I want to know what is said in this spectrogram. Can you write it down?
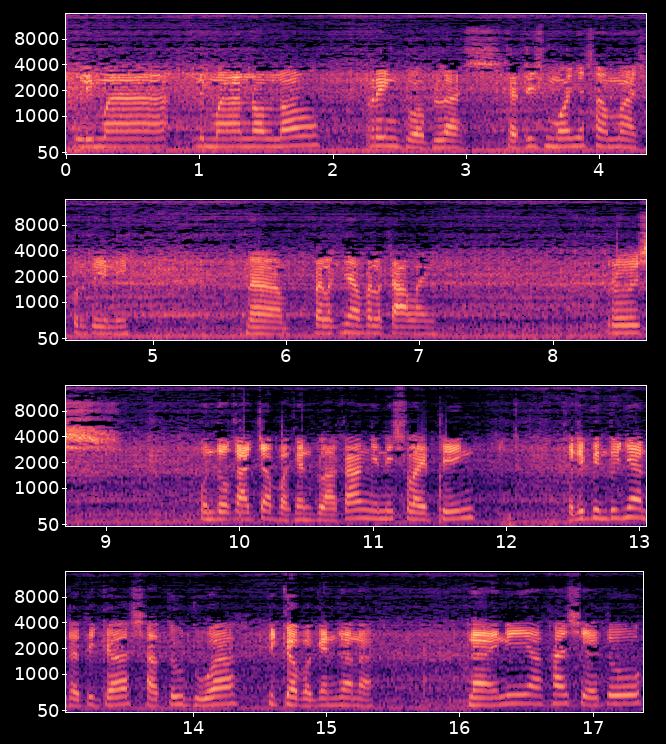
5, 500 ring 12 Jadi semuanya sama seperti ini. Nah velgnya velg kaleng. Terus untuk kaca bagian belakang ini sliding. Jadi pintunya ada tiga satu dua tiga bagian sana. Nah ini yang khas yaitu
